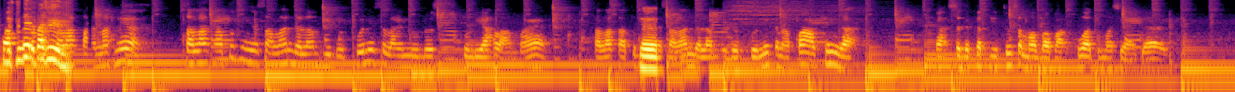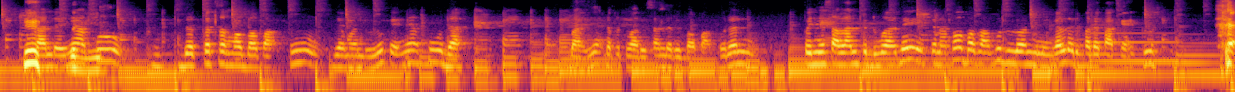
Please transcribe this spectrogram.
Pasti pasti. masalah tanah nih ya. Salah satu penyesalan dalam hidupku nih selain lulus kuliah lama ya salah satu penyesalan dalam hidupku ini kenapa aku nggak nggak sedekat itu sama bapakku atau masih ada? Seandainya aku deket sama bapakku zaman dulu kayaknya aku udah banyak dapat warisan dari bapakku. Dan penyesalan kedua nih kenapa bapakku duluan meninggal daripada kakekku?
